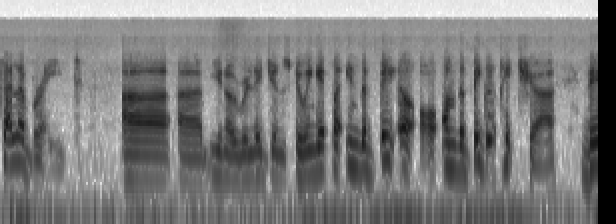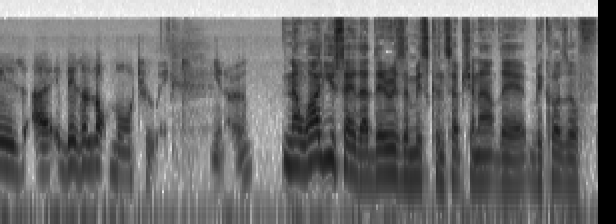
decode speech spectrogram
celebrate uh, uh, you know, religions doing it. But in the big, uh, on the bigger picture, there's uh, there's a lot more to it. You know. Now, while you say that, there is a misconception out there because of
